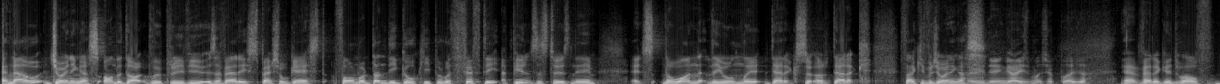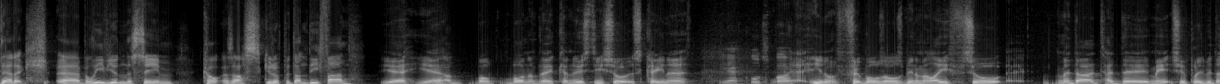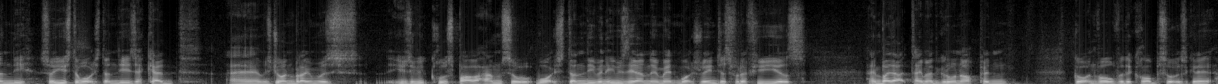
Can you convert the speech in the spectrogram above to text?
And now joining us on the Dark Blue preview is a very special guest, former Dundee goalkeeper with 50 appearances to his name. It's the one, the only Derek Soutar. Derek, thank you for joining us. How are you doing, guys? Much a pleasure. Yeah, very good. Well, Derek, uh, I believe you're in the same cult as us. Grew up a Dundee fan. Yeah, yeah. yeah. I'm, well, born and bred Carnoustie, so it's kind of yeah, close by. Uh, you know, football's always been in my life. So my dad had uh, mates who played with Dundee, so I used to watch Dundee as a kid. Uh, it was John Brown was he was a good, close pal of him, so watched Dundee when he was there, and then went and watched Rangers for a few years. And by that time, I'd grown up and got involved with the club, so it was great.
